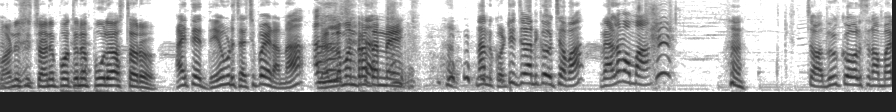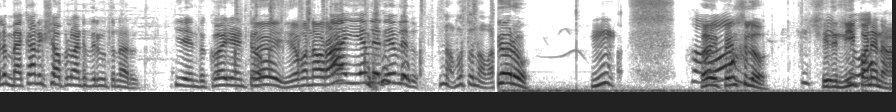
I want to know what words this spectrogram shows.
మనిషి చనిపోతేనే పూలేస్తారు. అయితే దేవుడు చచ్చిపోయాడన్నా? వెళ్ళమనరా తన్నే. నన్ను కొట్టించడానికి వచ్చావా? వెళ్ళమమ్మా. చదువుకోవాల్సిన అమ్మాయిలు మెకానిక్ షాపుల వెంట తిరుగుతున్నారు. ఎందుకో ఏంటో. ఏయ్, ఏమన్నావురా? ఆ, ఏం లేదు ఏం లేదు. నవ్వుతున్నావా? గారు. ఉమ్. ఏయ్ పెన్సిల్. ఇది నీ పనేనా?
